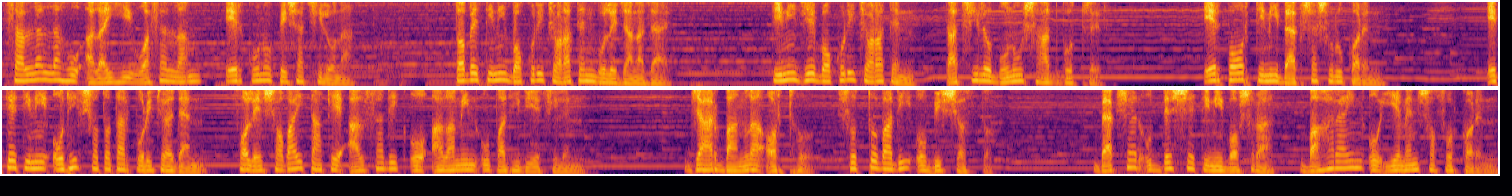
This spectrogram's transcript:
সাল্লাল্লাহু আলাইহি ওয়াসাল্লাম এর কোনো পেশা ছিল না। তবে তিনি বকরি চড়াতেন বলে জানা যায়। তিনি যে বকরি চড়াতেন, তা ছিল বনু সাদ গোত্রের। এরপর তিনি ব্যবসা শুরু করেন। এতে তিনি অধিক সততার পরিচয় দেন, ফলে সবাই তাকে আলসাদিক ও আলামিন উপাধি দিয়েছিলেন, যার বাংলা অর্থ সত্যবাদী ও বিশ্বস্ত। ব্যবসার উদ্দেশ্যে তিনি বসরা বাহারাইন ও ইয়েমেন সফর করেন।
